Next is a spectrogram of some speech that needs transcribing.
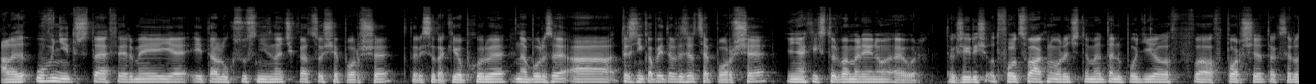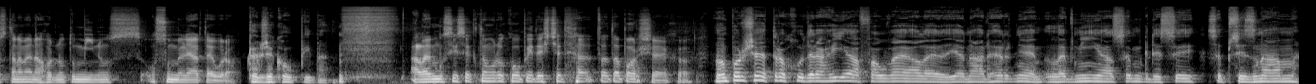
Ale uvnitř té firmy je i ta luxusní značka, což je Porsche, který se taky obchoduje na burze a tržní kapitalizace Porsche je nějakých 102 milionů eur. Takže když od Volkswagenu odečteme ten podíl v, v Porsche, tak se dostaneme na hodnotu minus 8 miliard euro. Takže koupíme. Ale musí se k tomu dokoupit ještě ta, ta, ta Porsche. Jako. No Porsche je trochu drahý a VW, ale je nádherně levný. Já jsem kdysi, se přiznám,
